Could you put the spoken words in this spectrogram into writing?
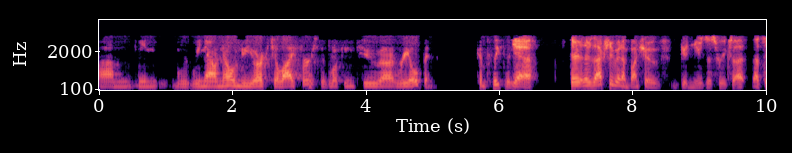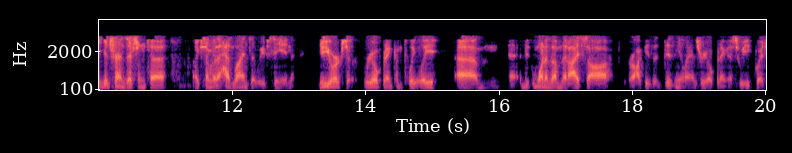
um, I mean, we now know New York July 1st is looking to uh, reopen completely. Yeah, there, there's actually been a bunch of good news this week, so that, that's a good transition to like some of the headlines that we've seen. New York's reopening completely. Um, one of them that I saw, Rocky, is that Disneyland's reopening this week, which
